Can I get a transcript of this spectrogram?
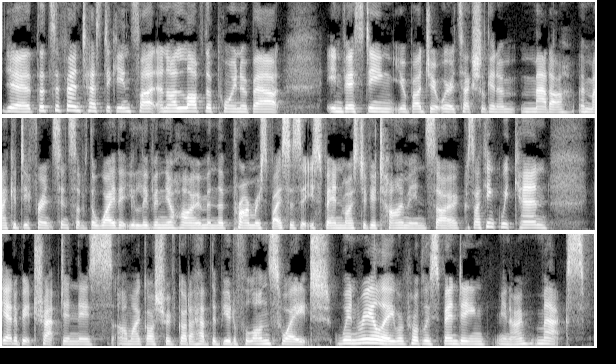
Yeah, that's a fantastic insight. And I love the point about investing your budget where it's actually going to matter and make a difference in sort of the way that you live in your home and the primary spaces that you spend most of your time in. So, because I think we can get a bit trapped in this, oh my gosh, we've got to have the beautiful ensuite when really we're probably spending, you know, max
